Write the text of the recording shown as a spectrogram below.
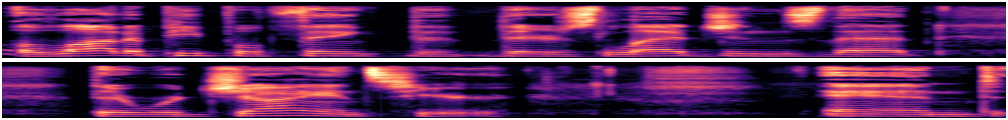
A lot of people think that there's legends that there were giants here. And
